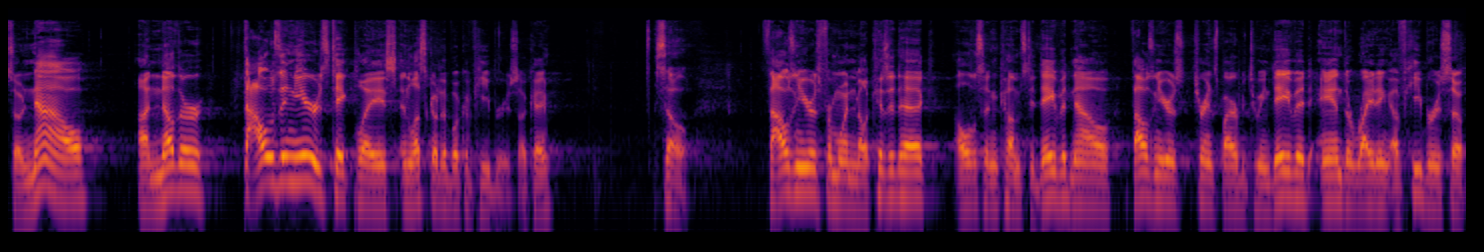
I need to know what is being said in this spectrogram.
So now another thousand years take place, and let's go to the book of Hebrews, okay? So, thousand years from when Melchizedek all of a sudden comes to David now, thousand years transpire between David and the writing of Hebrews. So,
